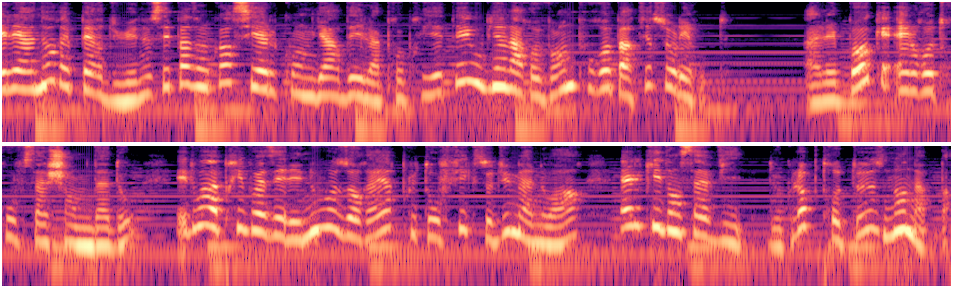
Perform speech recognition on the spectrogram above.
Eleanor est perdue et ne sait pas encore si elle compte garder la propriété ou bien la revendre pour repartir sur les routes. À l'époque, elle retrouve sa chambre d'ado et doit apprivoiser les nouveaux horaires plutôt fixes du manoir, elle qui dans sa vie de globe-trotteuse n'en a pas.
